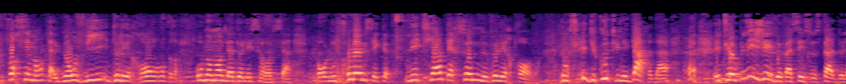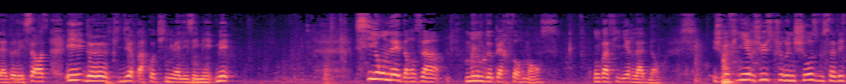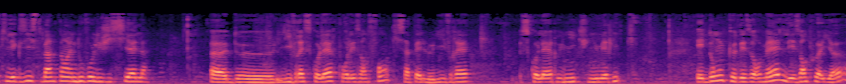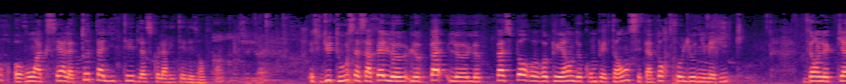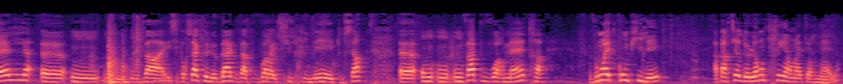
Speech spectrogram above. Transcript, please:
forcément tu as eu envie de les rendre au moment de l'adolescence. Bon, le problème c'est que les tiens, personne ne veut les reprendre. Donc c'est du coup tu les gardes. Hein. Et tu es obligé de passer ce stade de l'adolescence et de finir par continuer à les aimer. Mais si on est dans un monde de performance, on va finir là-dedans. Je veux finir juste sur une chose. Vous savez qu'il existe maintenant un nouveau logiciel euh, de livret scolaire pour les enfants qui s'appelle le livret scolaire unique numérique. Et donc désormais, les employeurs auront accès à la totalité de la scolarité des enfants. Du tout, ça s'appelle le, le, passeport européen de compétences. C'est un portfolio numérique dans lequel euh, on, va, et c'est pour ça que le bac va pouvoir être supprimé et tout ça, euh, on, va pouvoir mettre, vont être compilés à partir de l'entrée en maternelle,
